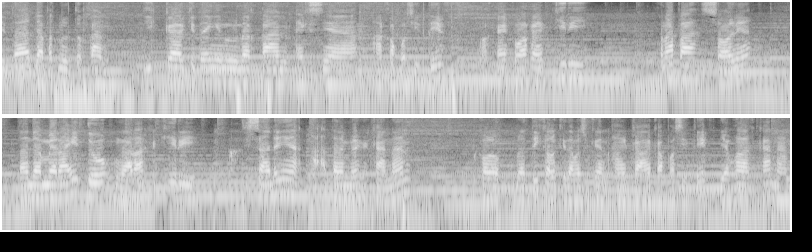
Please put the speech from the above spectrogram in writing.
kita dapat menentukan. Jika kita ingin menggunakan X nya angka positif maka keluarkan ke kiri. Kenapa? Soalnya tanda merah itu mengarah ke kiri. Seandainya tanda merah ke kanan kalau berarti kalau kita masukkan angka-angka positif dia bakal ke kanan.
